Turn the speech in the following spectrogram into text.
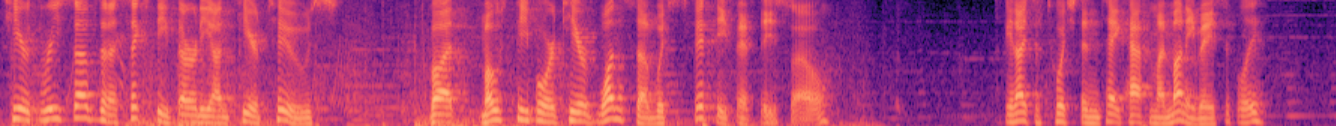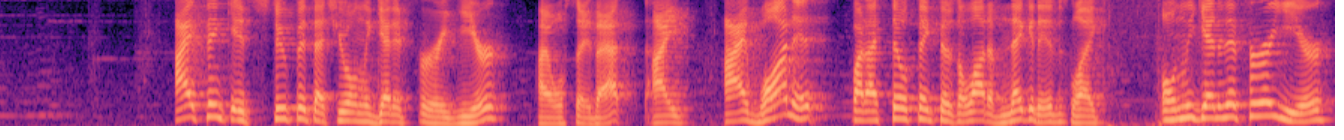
tier 3 subs and a 60-30 on tier 2s. But most people are tier 1 sub, which is 50-50, so... It'd Be nice if Twitch didn't take half of my money, basically. I think it's stupid that you only get it for a year. I will say that. I I want it, but I still think there's a lot of negatives, like only getting it for a year,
